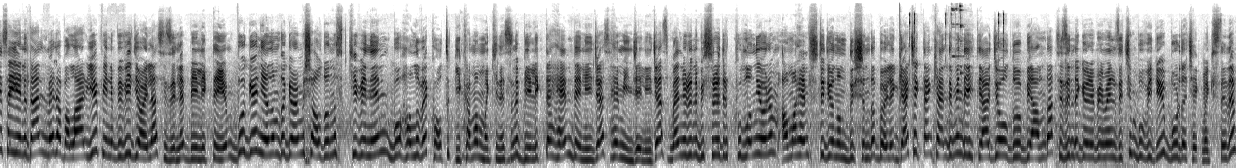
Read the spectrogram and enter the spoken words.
Herkese yeniden merhabalar. Yepyeni bir videoyla sizinle birlikteyim. Bugün yanımda görmüş olduğunuz Kiwi'nin bu halı ve koltuk yıkama makinesini birlikte hem deneyeceğiz hem inceleyeceğiz. Ben ürünü bir süredir kullanıyorum ama hem stüdyonun dışında böyle gerçekten kendimin de ihtiyacı olduğu bir anda sizin de görebilmeniz için bu videoyu burada çekmek istedim.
